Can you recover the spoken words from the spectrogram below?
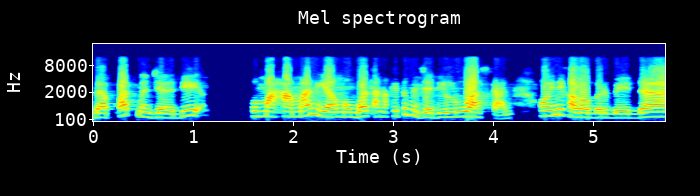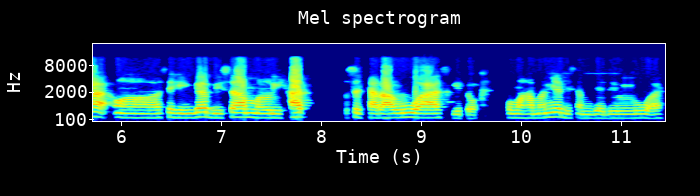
dapat menjadi pemahaman yang membuat anak itu menjadi luas kan. Oh ini kalau berbeda uh, sehingga bisa melihat secara luas gitu pemahamannya bisa menjadi luas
